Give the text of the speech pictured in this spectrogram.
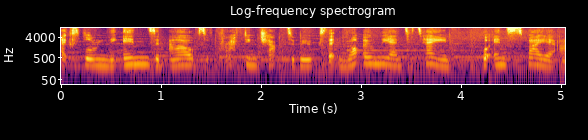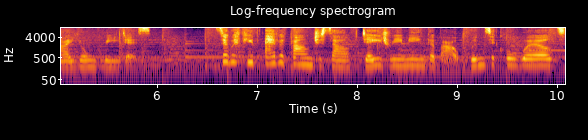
exploring the ins and outs of crafting chapter books that not only entertain but inspire our young readers. So, if you've ever found yourself daydreaming about whimsical worlds,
